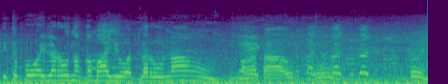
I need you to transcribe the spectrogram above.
Ito po ay laro ng kabayo at laro ng mga tao. Toy.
